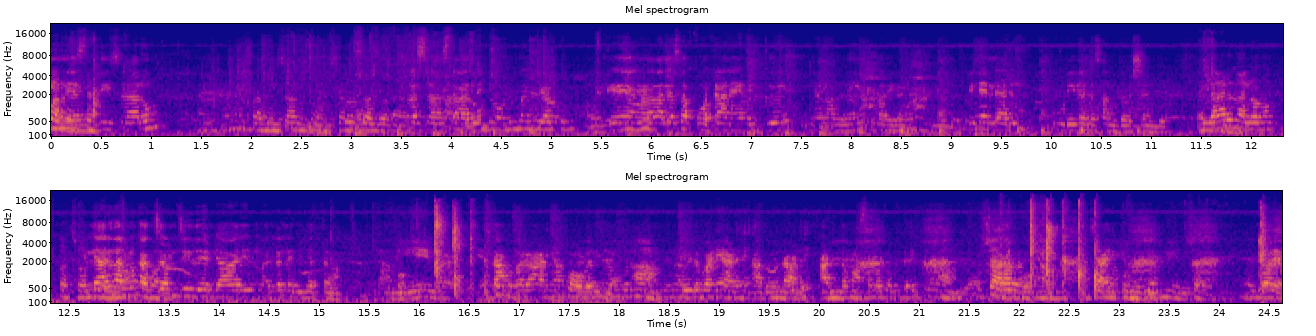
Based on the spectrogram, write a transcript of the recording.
പിന്നെ സതീഷ് സാറും പ്രസാദ് സാറും. ഒക്കെ ഞങ്ങളെ നല്ല സപ്പോർട്ടാണ് അവർക്ക് എന്റെ നന്ദി പറയുന്നു പിന്നെ എല്ലാരും കൂടി നല്ല സന്തോഷമുണ്ട്. എല്ലാരും നല്ലോണം എല്ലാരും നമ്മൾ കച്ചവടം ചെയ്ത് എല്ലാരും നല്ല ലെവലിലെത്തണം. എന്താകുമ്പോഴാണ് ഞാൻ പോകലില്ല വീട് പണിയാണ്. അതുകൊണ്ടാണ് അടുത്ത മാസമൊക്കെ തൊട്ട് വിചാരിക്കുന്നത്. പോരെ?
